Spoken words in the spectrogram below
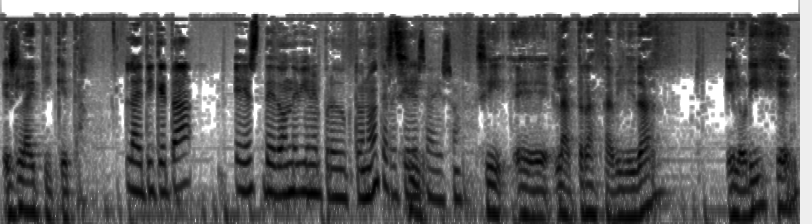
es la etiqueta. La etiqueta es de dónde viene el producto, ¿no? ¿Te refieres Sí. a eso? Sí, eh, la trazabilidad, el origen,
